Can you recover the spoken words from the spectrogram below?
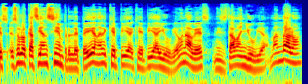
Eso, es lo que hacían siempre, le pedían a él que pida, que pida lluvia. Una vez necesitaban lluvia, mandaron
